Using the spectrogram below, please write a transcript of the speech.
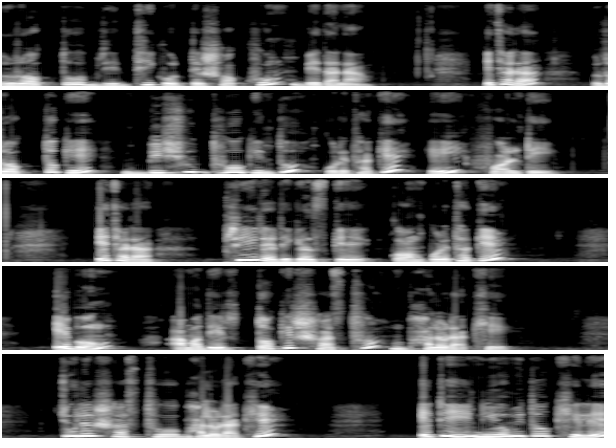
রক্ত বৃদ্ধি করতে সক্ষম বেদানা। এছাড়া রক্তকে বিশুদ্ধ কিন্তু করে থাকে এই ফলটি। এছাড়া ফ্রি রেডিক্যালসকে কম করে থাকে এবং আমাদের ত্বকের স্বাস্থ্য ভালো রাখে। চুলের স্বাস্থ্য ভালো রাখে। এটি নিয়মিত খেলে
